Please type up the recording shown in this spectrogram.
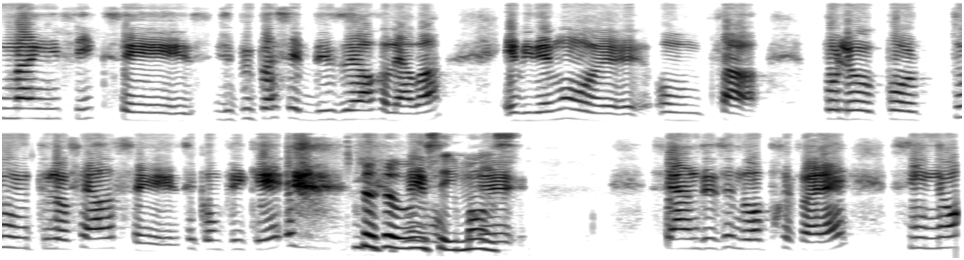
magnifique. C'est, je peux passer des heures là-bas. Évidemment, euh, on, pour, le, pour tout, tout le faire, c'est, c'est compliqué. oui, c'est immense. euh, c'est un des endroits préférés. Sinon,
